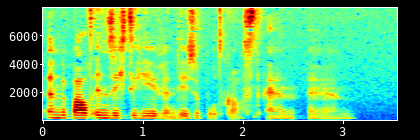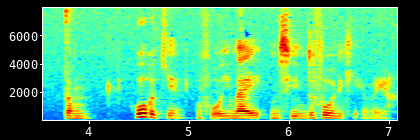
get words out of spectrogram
een bepaald inzicht te geven in deze podcast. En ehm, dan hoor ik je of hoor je mij misschien de volgende keer weer.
